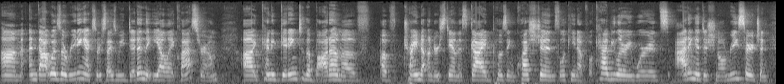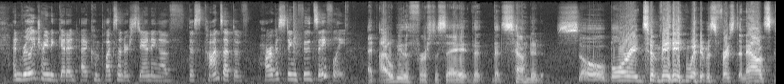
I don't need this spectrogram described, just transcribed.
um, and that was a reading exercise we did in the ELA classroom, uh, kind of getting to the bottom of of trying to understand this guide, posing questions, looking up vocabulary words, adding additional research, and and really trying to get a, a complex understanding of this concept of harvesting food safely. And I will be the first to say that that sounded so boring to me when it was first announced.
